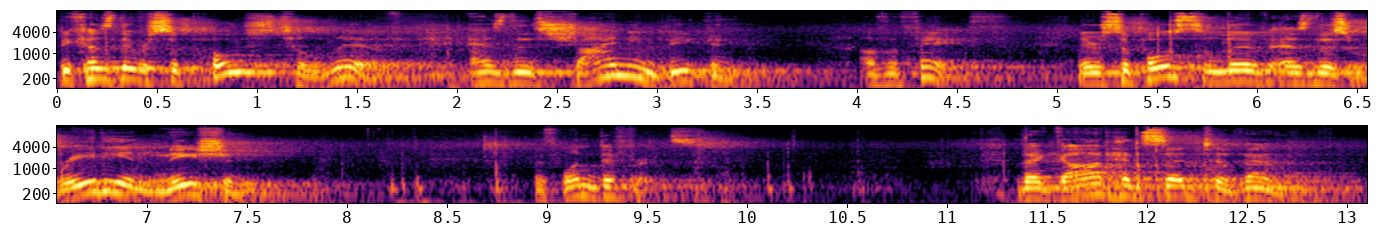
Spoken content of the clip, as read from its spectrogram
Because they were supposed to live as this shining beacon of the faith. They were supposed to live as this radiant nation with one difference that God had said to them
